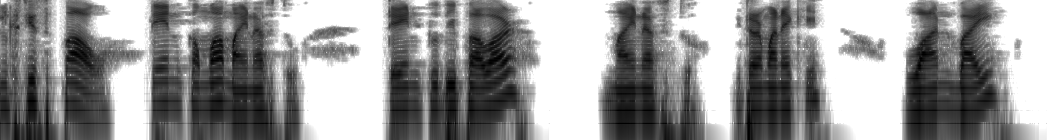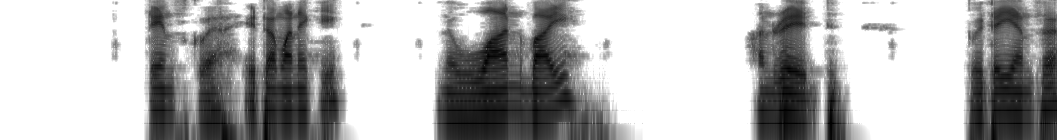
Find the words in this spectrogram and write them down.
Next is pow. Ten comma minus two ten two the power minus two এটার মানে কি? ওয়ান বাই টেন স্কোয়ার এটা মানে কি? ওয়ান বাই হান্ড্রেড তো এটাই অ্যান্সার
